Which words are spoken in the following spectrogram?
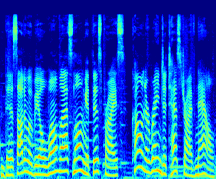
This automobile won't last long at this price. Call and arrange a test drive now.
